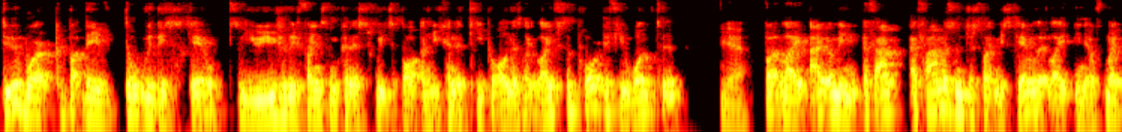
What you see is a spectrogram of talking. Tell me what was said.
do work, but they don't really scale. So you usually find some kind of sweet spot, and you kind of keep it on as like life support if you want to. yeah, But like, I, I mean, if I, if Amazon just let me scale it, like you know, if my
